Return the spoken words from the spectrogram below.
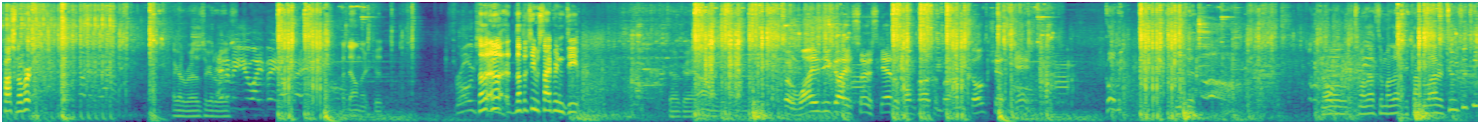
Crossing over. I got a res. I got a res. Enemy UAV. I down that kid. Another, another, another team sniping deep. Okay, okay. I So why are you guys so scared of one person? But I'm dog shit game? Call game. No, to my left, to my left. He climbed the ladder. Two, two, two.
